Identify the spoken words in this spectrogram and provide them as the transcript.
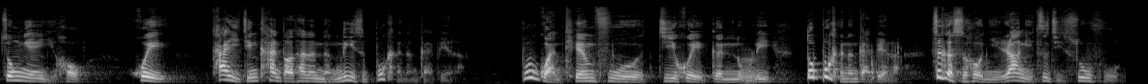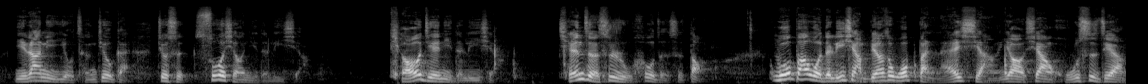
中年以后会，他已经看到他的能力是不可能改变了，不管天赋、机会跟努力都不可能改变了。这个时候，你让你自己舒服，你让你有成就感，就是缩小你的理想，调节你的理想。前者是儒，后者是道。我把我的理想，比方说，我本来想要像胡适这样，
